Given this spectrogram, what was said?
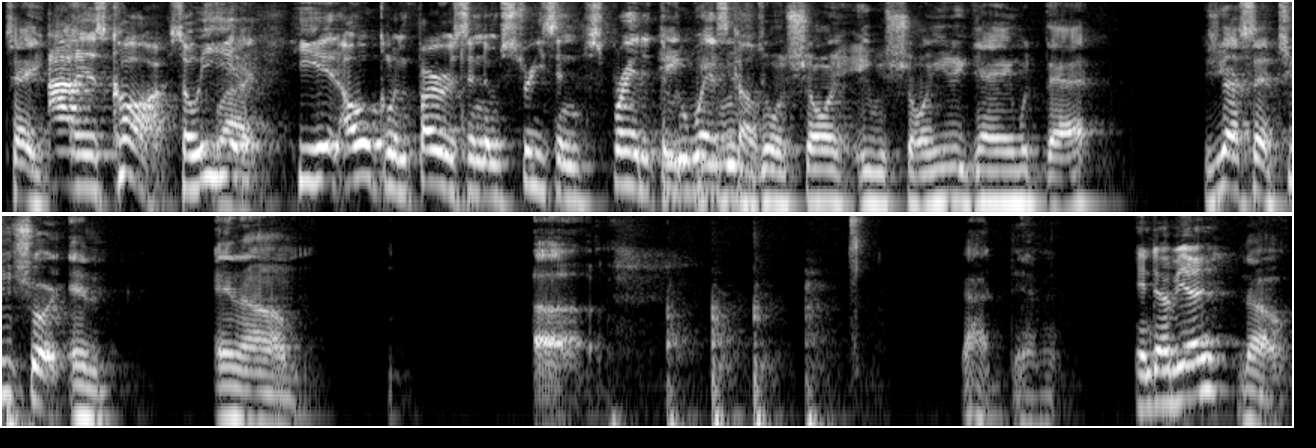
tape. out of his car. So he Right. hit he hit Oakland first in them streets and spread it through He, the he West was Coast. doing showing. He was showing you the game with that. 'Cause you gotta say too short and and um uh. God damn it! NWA? No,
